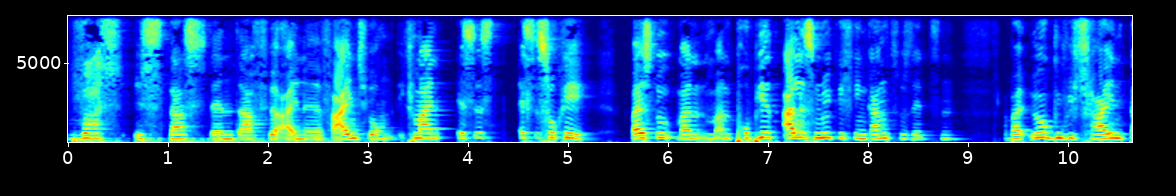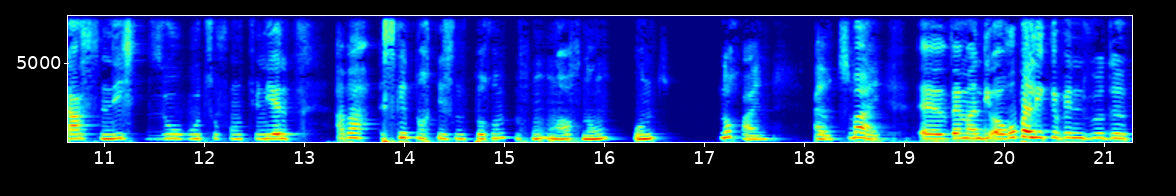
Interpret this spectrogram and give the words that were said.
Was ist das denn da für eine Vereinsführung? Ich meine, es ist, es ist okay. Weißt du, man, man probiert alles Mögliche in Gang zu setzen. Aber irgendwie scheint das nicht so gut zu funktionieren. Aber es gibt noch diesen berühmten Funken Hoffnung und noch ein, also zwei. Äh, wenn man die Europa League gewinnen würde,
